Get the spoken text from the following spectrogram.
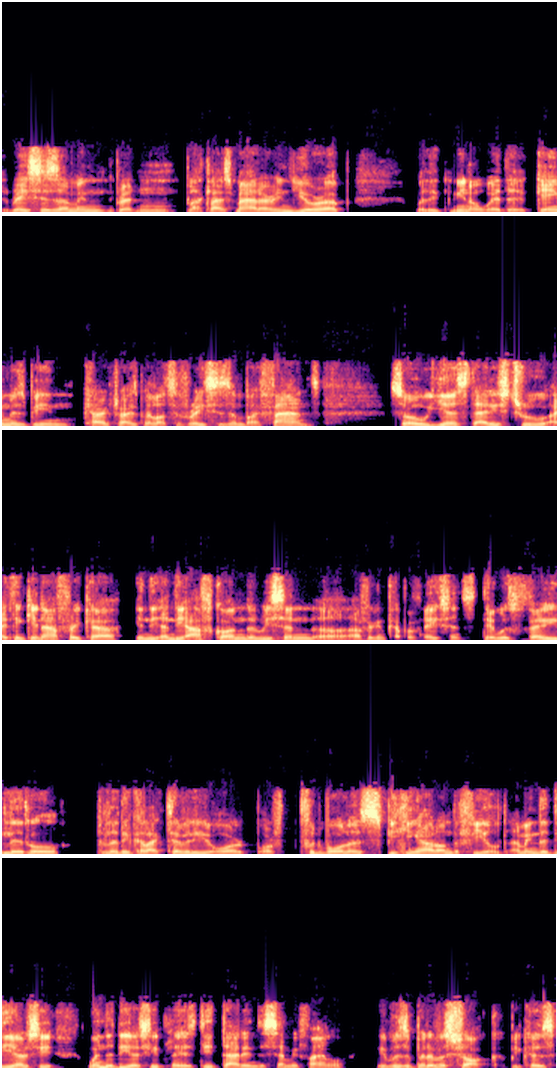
racism in Britain, Black Lives Matter in Europe, where the you know where the game has been characterized by lots of racism by fans. So yes, that is true. I think in Africa, in the in the Afcon, the recent uh, African Cup of Nations, there was very little political activity or or footballers speaking out on the field. I mean, the DRC when the DRC players did that in the semifinal, it was a bit of a shock because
